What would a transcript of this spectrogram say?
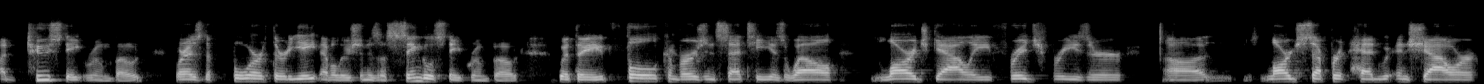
a two stateroom boat whereas the 438 Evolution is a single stateroom boat with a full conversion settee as well, large galley, fridge freezer, uh, large separate head and shower.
